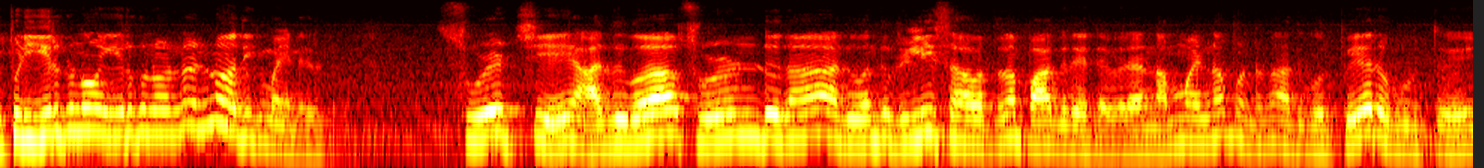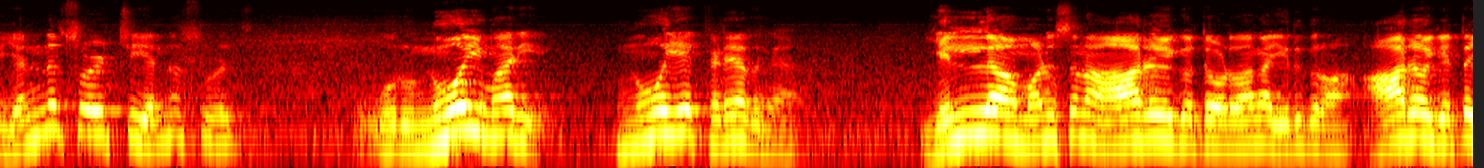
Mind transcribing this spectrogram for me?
இப்படி இருக்கணும் இருக்கணும்னா இன்னும் அதிகமாகின்னு இருக்குது சுழற்சி அதுவாக சுழண்டு தான் அது வந்து ரிலீஸ் ஆகிறது தான் பார்க்குதே தவிர நம்ம என்ன பண்ணுறோன்னா அதுக்கு ஒரு பேரை கொடுத்து என்ன சுழற்சி என்ன சுழற்சி? ஒரு நோய் மாதிரி. நோயே கிடையாதுங்க. எல்லா மனுஷனும் ஆரோக்கியத்தோடு தாங்க இருக்கிறோம். ஆரோக்கியத்தை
